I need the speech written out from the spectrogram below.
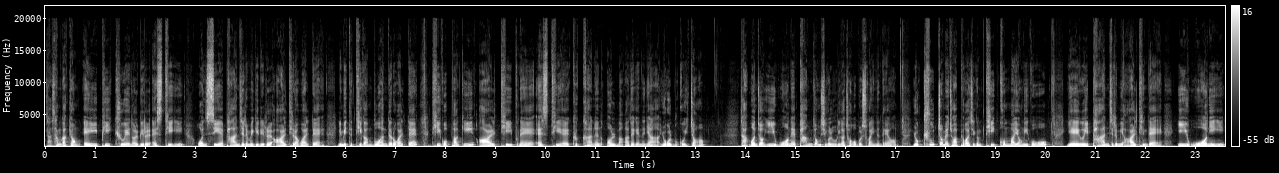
자, 삼각형 APQ의 넓이를 ST, 원 C의 반지름의 길이를 RT라고 할 때 리미트 T가 무한대로 갈 때 T 곱하기 RT분의 ST의 극한은 얼마가 되겠느냐 요걸 묻고 있죠. 자, 먼저 이 원의 방정식을 우리가 적어 볼 수가 있는데요. 요 Q점의 좌표가 지금 t, 0이고 얘의 반지름이 rt인데 이 원이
